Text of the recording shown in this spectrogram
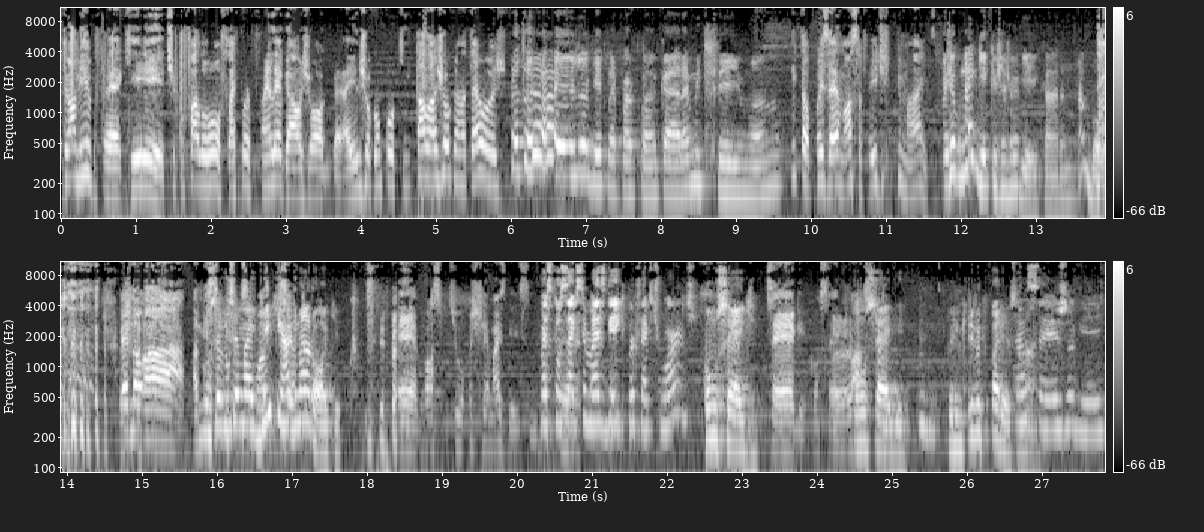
Tem um amigo é, que, tipo, falou, Fly for Fun é legal, joga. Aí ele jogou um pouquinho e tá lá jogando até hoje. Eu, tô, eu joguei Play for Fun, cara. É muito feio, mano. Então, pois é, nossa, feio demais. É o jogo mais gay que eu já joguei, cara. Na boa. É, não, a, a missão Consegue ser mais gay que Ragnarok. É, nossa, de longe é mais gay, sim. Mas consegue ser mais gay que Perfect World? Consegue. Consegue, consegue. fácil. Consegue. Por incrível que pareça, Eu né? sei, eu joguei.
